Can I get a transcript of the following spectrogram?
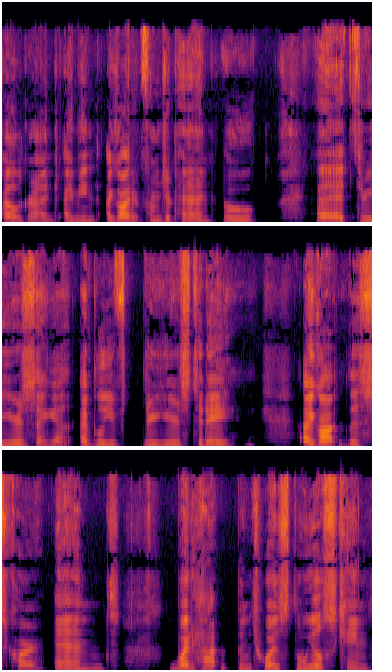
Elgrand. I mean, I got it from Japan. Oh, uh, three years I guess, I believe three years today. I got this car, and what happened was the wheels came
